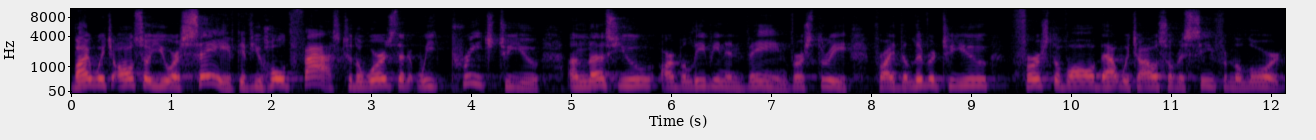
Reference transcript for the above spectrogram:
By which also you are saved, if you hold fast to the words that we preach to you, unless you are believing in vain. Verse 3 For I delivered to you first of all that which I also received from the Lord,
